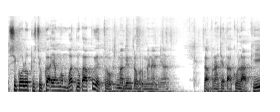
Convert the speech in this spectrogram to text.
psikologis juga yang membuat Lukaku ya drop semakin drop permainannya. Nggak pernah cetak gol lagi.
